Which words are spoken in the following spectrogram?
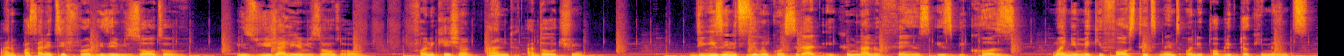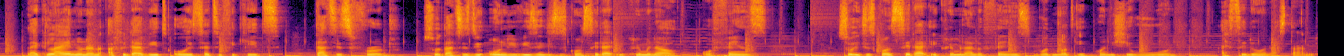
and paternity fraud is a result of is usually a result of fornication and adultery. The reason it is even considered a criminal offense is because when you make a false statement on a public document, like lying on an affidavit or a certificate, that is fraud. So that is the only reason this is considered a criminal offense. So it is considered a criminal offense, but not a punishable one. I still don't understand.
